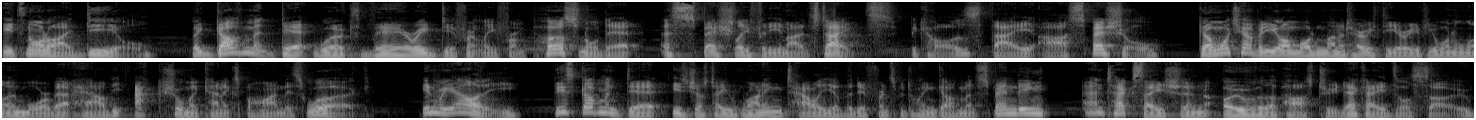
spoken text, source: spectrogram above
it's not ideal. But government debt works very differently from personal debt, especially for the United States, because they are special. Go and watch our video on modern monetary theory if you want to learn more about how the actual mechanics behind this work. In reality, this government debt is just a running tally of the difference between government spending and taxation over the past two decades or so.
